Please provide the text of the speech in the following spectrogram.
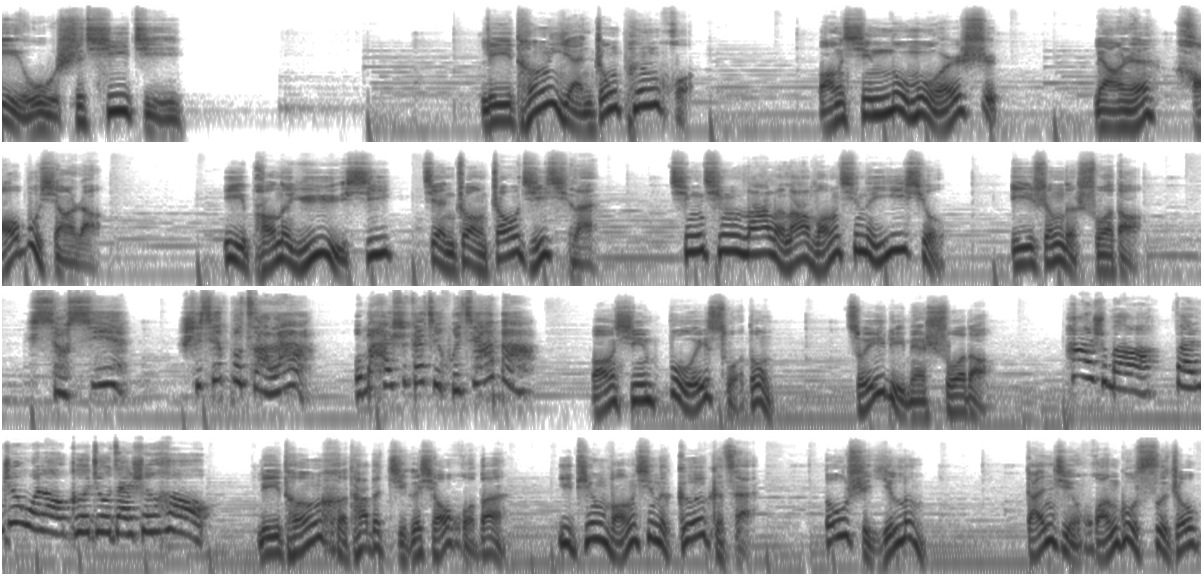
第五十七集，李腾眼中喷火，王鑫怒目而视，两人毫不相让。一旁的于雨溪见状着急起来，轻轻拉了拉王鑫的衣袖，低声的说道：“小心，时间不早啦，我们还是赶紧回家吧。”王鑫不为所动，嘴里面说道：“怕什么？反正我老哥就在身后。”李腾和他的几个小伙伴一听王鑫的哥哥在，都是一愣，赶紧环顾四周。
